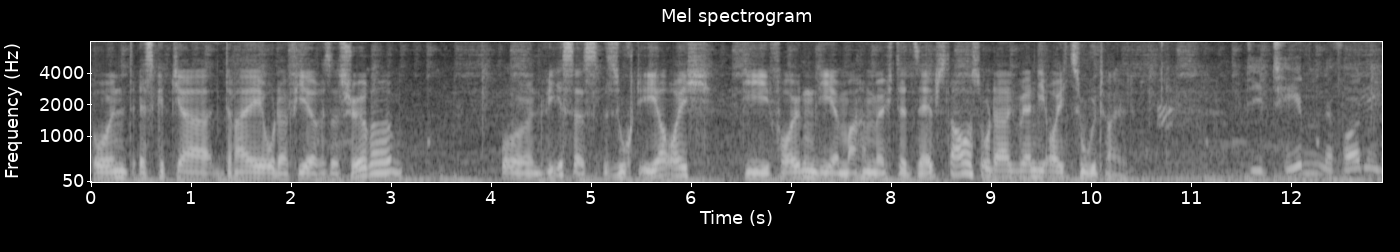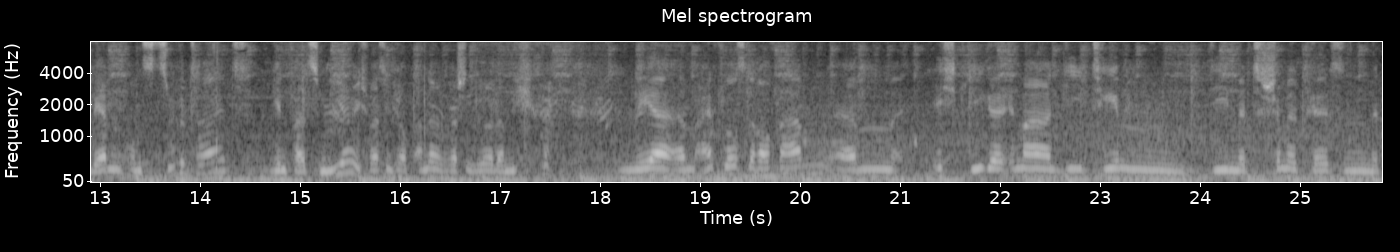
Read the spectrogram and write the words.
Und es gibt ja drei oder vier Regisseure. Und wie ist das? Sucht ihr euch die Folgen, die ihr machen möchtet, selbst aus oder werden die euch zugeteilt? Die Themen der Folgen werden uns zugeteilt, jedenfalls mir. Ich weiß nicht, ob andere Regisseure da mehr, ähm, Einfluss darauf haben. Ähm, ich kriege immer die Themen, die mit Schimmelpilzen, mit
